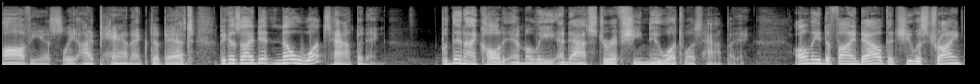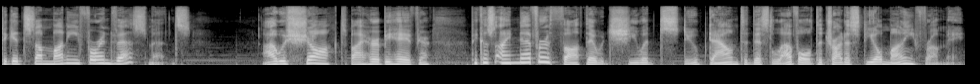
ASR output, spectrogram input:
Obviously, I panicked a bit because I didn't know what's happening. But then I called Emily and asked her if she knew what was happening, only to find out that she was trying to get some money for investments. I was shocked by her behavior because I never thought that she would stoop down to this level to try to steal money from me.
